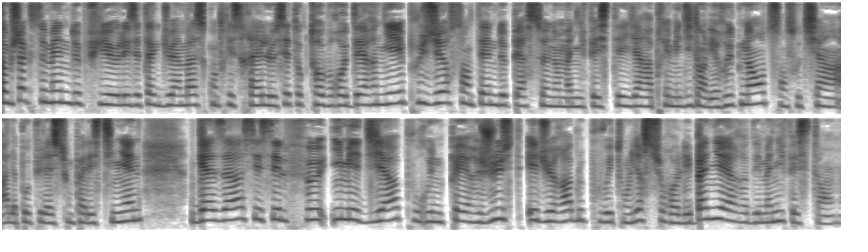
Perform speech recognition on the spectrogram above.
Comme chaque semaine depuis euh, les attaques du Hamas contre Israël le 7 octobre dernier, plusieurs centaines de personnes ont manifesté hier après-midi dans les rues de Nantes sans soutien à la population palestinienne. Gaza, cessez le feu immédiat pour une paix juste et durable, pouvait-on lire sur les bannières des manifestants.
